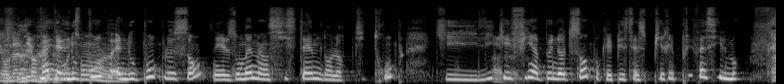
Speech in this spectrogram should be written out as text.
on a des En fait, elles nous, boutons, pompent, euh, elles nous pompent le sang et elles ont même un système dans leur petite trompe qui liquéfie un peu notre sang pour qu'elles puissent l'aspirer plus facilement. Ah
